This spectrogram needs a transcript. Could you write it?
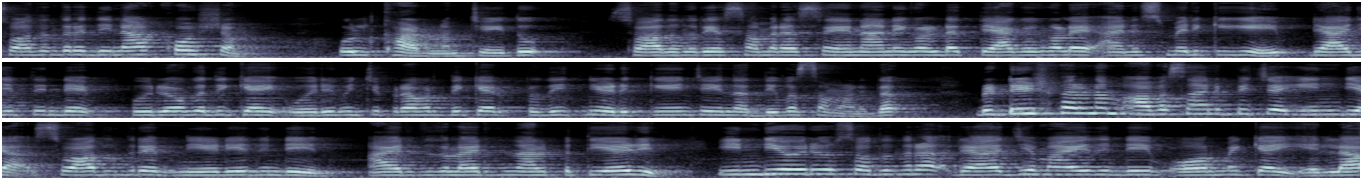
സ്വാതന്ത്ര്യ ദിനാഘോഷം ഉദ്ഘാടനം ചെയ്തു. സ്വാതന്ത്ര്യ സമര സേനാനികളുടെ ത്യാഗങ്ങളെ അനുസ്മരിക്കുകയും രാജ്യത്തിന്റെ പുരോഗതിക്കായി ഒരുമിച്ച് പ്രവർത്തിക്കാൻ പ്രതിജ്ഞ എടുക്കുകയും ചെയ്യുന്ന ദിവസമാണിത്. ബ്രിട്ടീഷ് ഭരണം അവസാനിപ്പിച്ച ഇന്ത്യ സ്വാതന്ത്ര്യം നേടിയതിന്റെയും ആയിരത്തി തൊള്ളായിരത്തി നാൽപ്പത്തി ഏഴിൽ ഇന്ത്യ ഒരു സ്വതന്ത്ര രാജ്യമായതിന്റെയും ഓർമ്മയ്ക്കായി എല്ലാ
